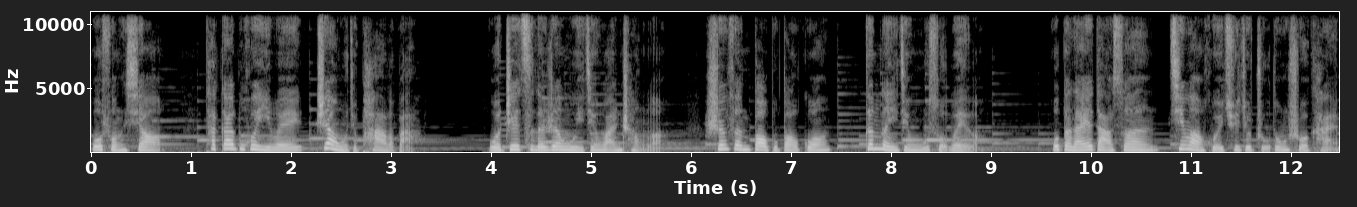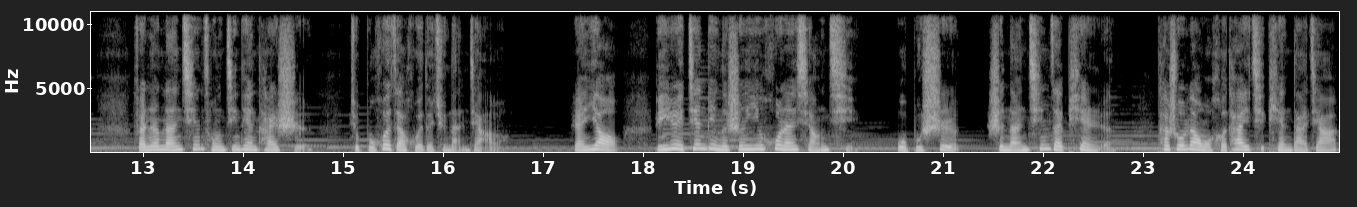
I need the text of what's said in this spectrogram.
我讽笑。他该不会以为这样我就怕了吧？我这次的任务已经完成了，身份曝不曝光根本已经无所谓了。我本来也打算今晚回去就主动说开，反正南青从今天开始就不会再回得去南家了。然要林月坚定的声音忽然响起：“我不是，是南青在骗人。他说让我和他一起骗大家，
